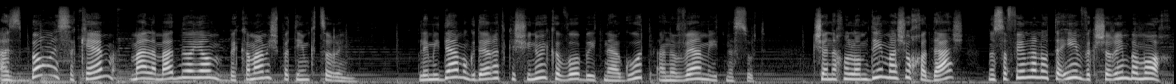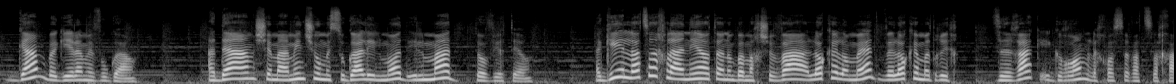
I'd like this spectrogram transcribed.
אז בואו נסכם מה למדנו היום בכמה משפטים קצרים. למידה מוגדרת כשינוי קבוע בהתנהגות הנובע מהתנסות. כשאנחנו לומדים משהו חדש, נוספים לנו תאים וקשרים במוח, גם בגיל המבוגר. אדם שמאמין שהוא מסוגל ללמוד, ילמד טוב יותר. הגיל לא צריך להניע אותנו במחשבה לא כלומד ולא כמדריך, זה רק יגרום לחוסר הצלחה.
